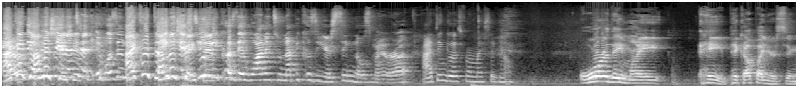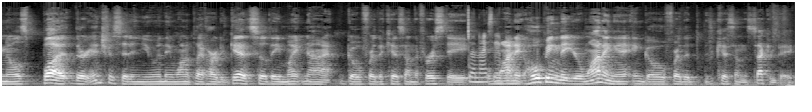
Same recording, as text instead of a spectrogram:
I, I don't could think you paid demonstrate it. It wasn't. I could demonstrate they kissed it. you because they wanted to, not because of your signals, Myra. I think it was for my signal. Or they might hey, pick up on your signals, but they're interested in you and they want to play hard to get, so they might not go for the kiss on the first date. Then I say want bye. it, hoping that you're wanting it and go for the kiss on the second date.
